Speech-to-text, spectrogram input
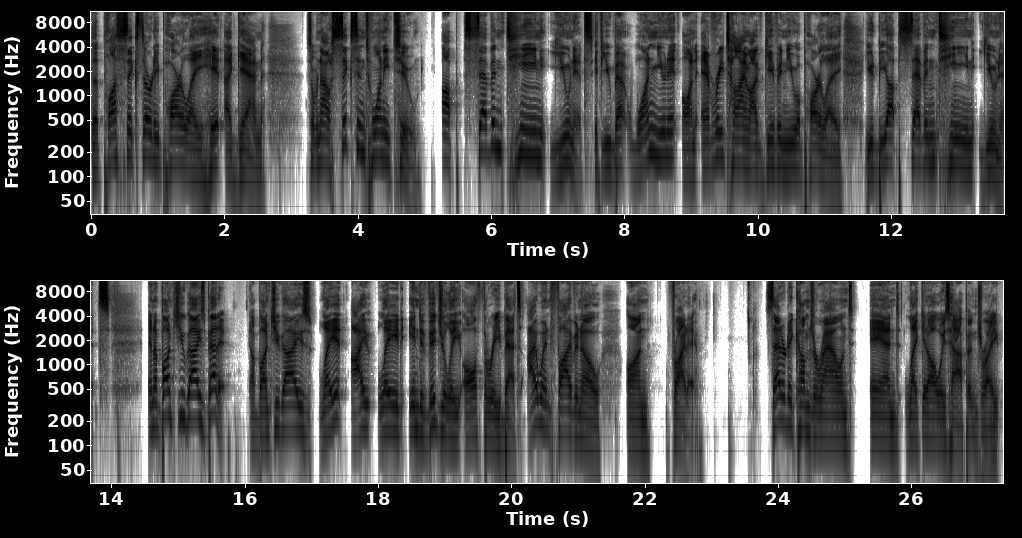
The plus 630 parlay hit again. So we're now 6 and 22, up 17 units. If you bet one unit on every time I've given you a parlay, you'd be up 17 units. And a bunch of you guys bet it a bunch of you guys lay it. I laid individually all three bets. I went 5 and 0 on Friday. Saturday comes around and like it always happens, right?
